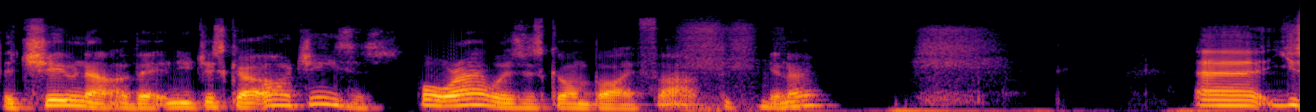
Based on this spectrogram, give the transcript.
the tune out of it and you just go oh jesus four hours has gone by fuck you know Uh, you,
